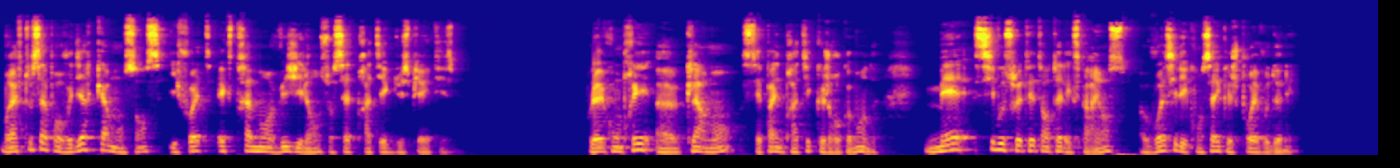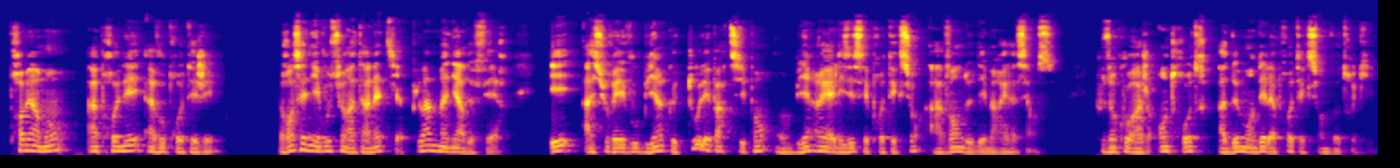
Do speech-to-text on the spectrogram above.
Bref, tout ça pour vous dire qu'à mon sens, il faut être extrêmement vigilant sur cette pratique du spiritisme. Vous l'avez compris, euh, clairement, c'est pas une pratique que je recommande. Mais si vous souhaitez tenter l'expérience, voici les conseils que je pourrais vous donner. Premièrement, apprenez à vous protéger. Renseignez-vous sur Internet, il y a plein de manières de faire. Et assurez-vous bien que tous les participants ont bien réalisé ces protections avant de démarrer la séance. Je vous encourage entre autres à demander la protection de votre guide.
